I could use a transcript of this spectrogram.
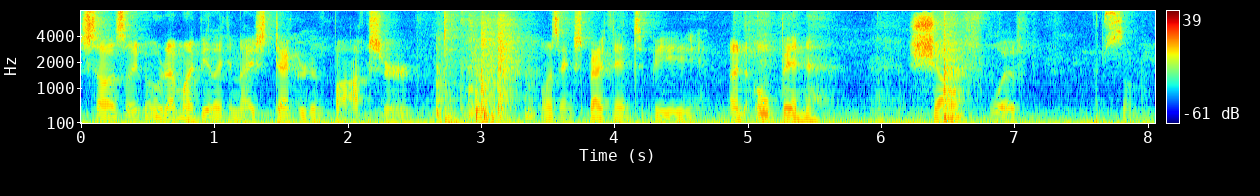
So I was like, oh, that might be like a nice decorative box. Or wasn't expecting it to be an open shelf with some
